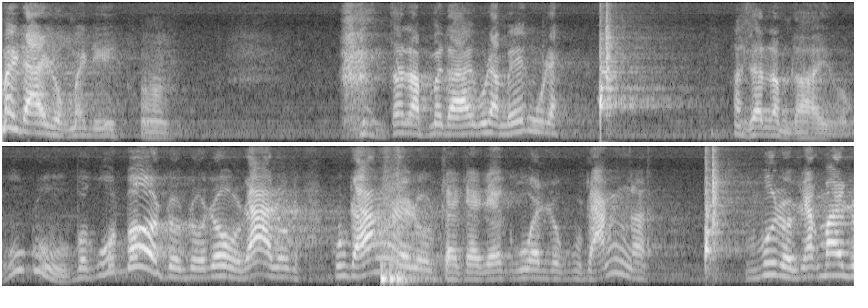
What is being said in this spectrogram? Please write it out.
ไม่ได้หรอกไม่ดีอ่าถ้ารับไม่ได้กูทำเองกูได้อาจารย์ทำได้เหรอกูกูบอกกูเบอร์โดโดโดได้เลยกูดังเลยเลยแต่แต่แต่กูว่ากูดังอะพูดโดนจักไม่โด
